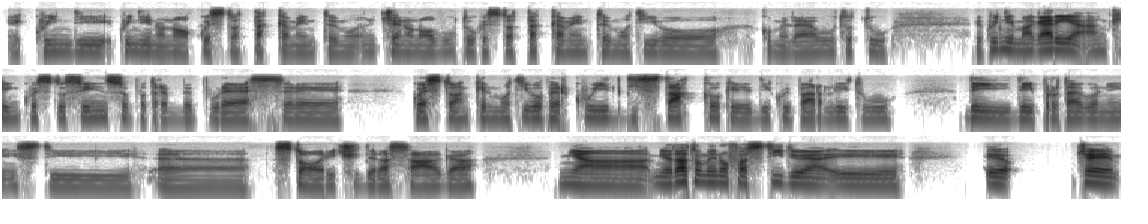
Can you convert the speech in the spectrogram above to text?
e quindi, quindi, non ho questo attaccamento, emo- cioè non ho avuto questo attaccamento emotivo come l'hai avuto tu. E quindi magari anche in questo senso potrebbe pure essere questo anche il motivo per cui il distacco che, di cui parli tu dei, dei protagonisti eh, storici della saga mi ha, mi ha, dato meno fastidio e, e, cioè,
